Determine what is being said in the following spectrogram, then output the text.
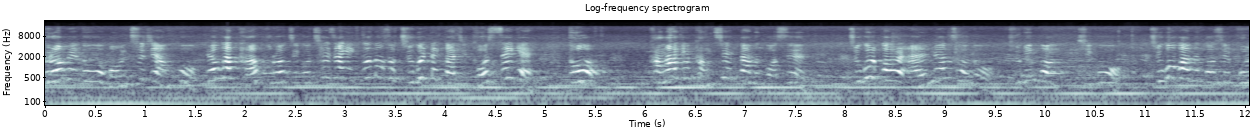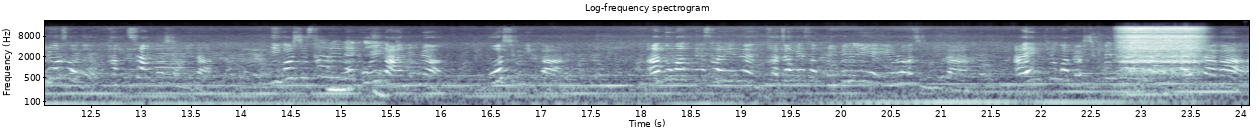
그럼에도 멈추지 않고 뼈가 다 부러지고 췌장이 끊어서 죽을 때까지 더 세게 더 강하게 방치했다는 것은 죽을 걸 알면서도 죽인 것이고 죽어가는 것을 보면서도 방치한 것입니다. 이것이 살인의 고의가 아니면 무엇입니까? 아동학대 살인은 가정에서 비밀리에 이루어집니다. IQ가 몇십 배 차이 나는 가해자가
